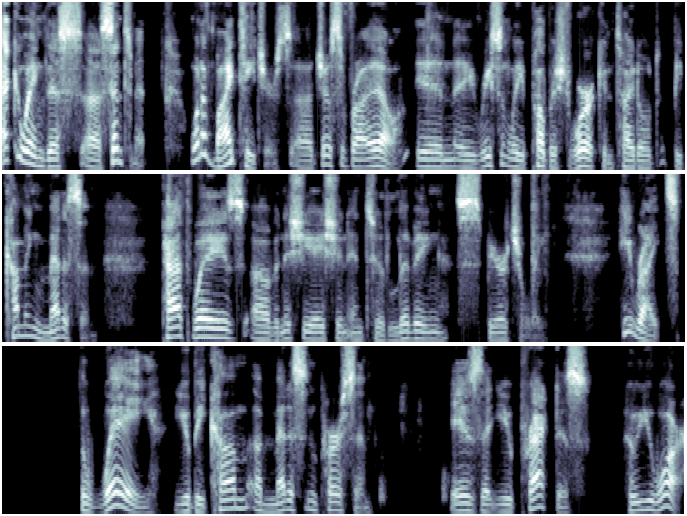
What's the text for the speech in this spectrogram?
echoing this uh, sentiment, one of my teachers, uh, Joseph Rael, in a recently published work entitled Becoming Medicine Pathways of Initiation into Living Spiritually, he writes The way you become a medicine person is that you practice who you are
